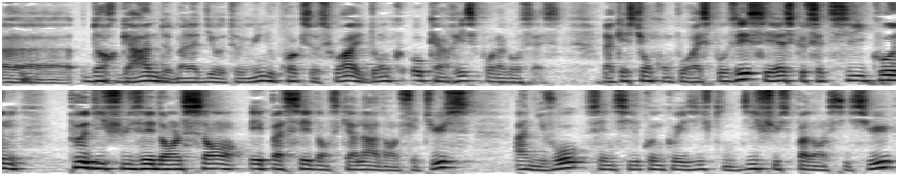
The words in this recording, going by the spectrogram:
euh, d'organes, de maladies auto-immunes ou quoi que ce soit, et donc aucun risque pour la grossesse. La question qu'on pourrait se poser, c'est est-ce que cette silicone peut diffuser dans le sang et passer dans ce cas-là dans le fœtus? À niveau, c'est une silicone cohésive qui ne diffuse pas dans le tissu,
